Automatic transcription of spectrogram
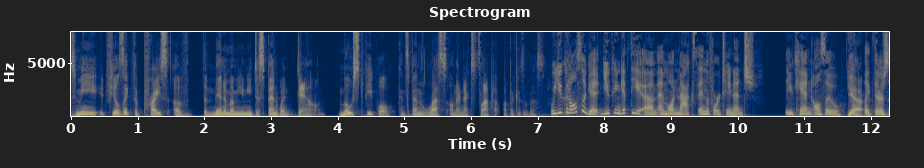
To me, it feels like the price of the minimum you need to spend went down. Most people can spend less on their next laptop because of this. Well, you can also get you can get the um, M1 Max in the 14 inch you can also yeah like there's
